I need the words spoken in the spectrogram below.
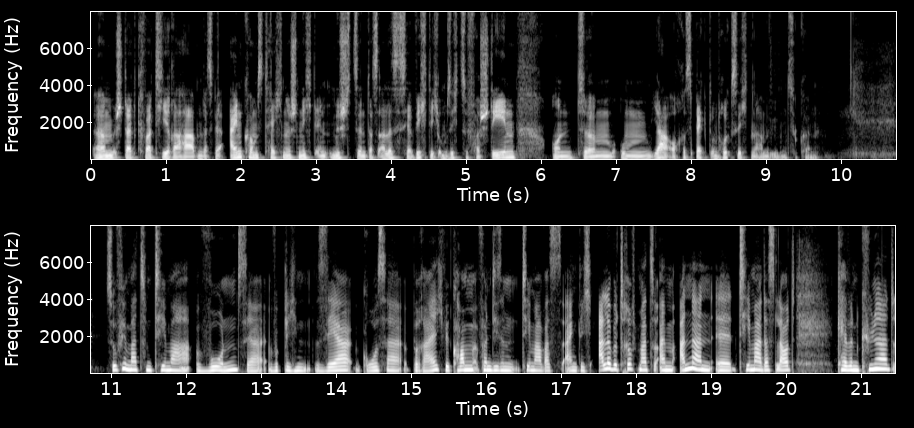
ähm, Stadtquartiere haben, dass wir einkommenstechnisch nicht entmischt sind. Das alles ist ja wichtig, um sich zu verstehen und ähm, um ja auch Respekt und Rücksichtnahme üben zu können. So viel mal zum Thema Wohnen. Ist ja wirklich ein sehr großer Bereich. Wir kommen von diesem Thema, was eigentlich alle betrifft, mal zu einem anderen äh, Thema, das laut Kevin Kühnert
